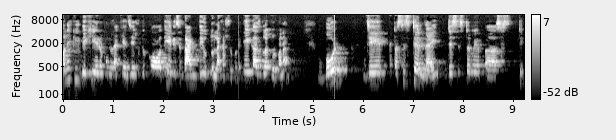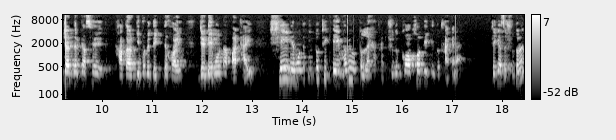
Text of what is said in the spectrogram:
অনেকেই দেখি এরকম লেখে যে শুধু ক দিয়ে দিছে, দাগ দিয়ে উত্তর লেখা শুরু করে। এই কাজগুলো করবে না। বোর্ড যে একটা সিস্টেম দেয়, যে সিস্টেমে টিচারদের কাছে খাতা কীভাবে দেখতে হয়, যে ডেমোটা পাঠায় সেই ডেমোতে কিন্তু ঠিক এইভাবে উত্তর লেখা থাকে। শুধু ক, খ দিয়ে কিন্তু থাকে না। ঠিক আছে? সুতরাং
